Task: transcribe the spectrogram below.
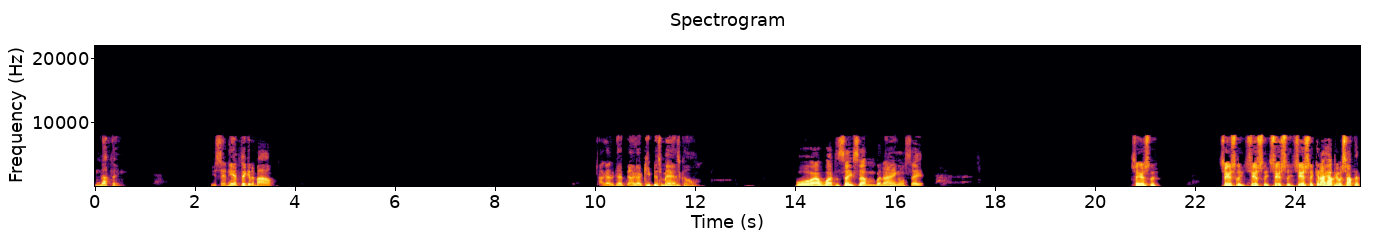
Nothing. You're sitting here thinking about I gotta, got, I gotta keep this mask on. Boy, I was about to say something, but I ain't gonna say it. Seriously. Seriously, seriously, seriously, seriously. Can I help you with something?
